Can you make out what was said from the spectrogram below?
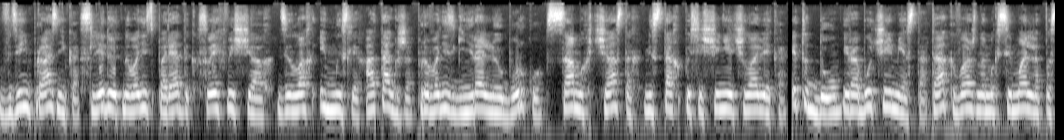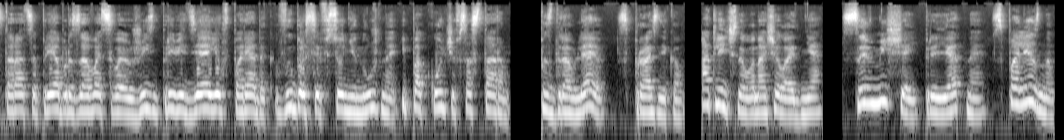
В день праздника следует наводить порядок в своих вещах, делах и мыслях, а также проводить генеральную уборку в самых частых местах посещения человека. Это дом и рабочее место. Так важно максимально постараться преобразовать свою жизнь, приведя ее в порядок, выбросив все ненужное и покончив со старым. Поздравляю с праздником! Отличного начала дня! Совмещай приятное с полезным!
